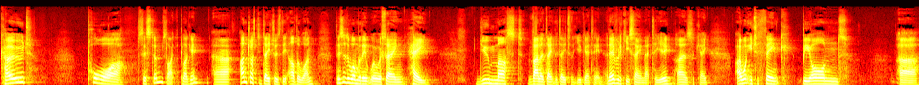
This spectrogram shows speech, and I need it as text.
code, poor systems like the plugin. Uh, untrusted data is the other one. This is the one where, where we're saying, hey, you must validate the data that you get in. And everybody keeps saying that to you. As okay, I want you to think beyond uh,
